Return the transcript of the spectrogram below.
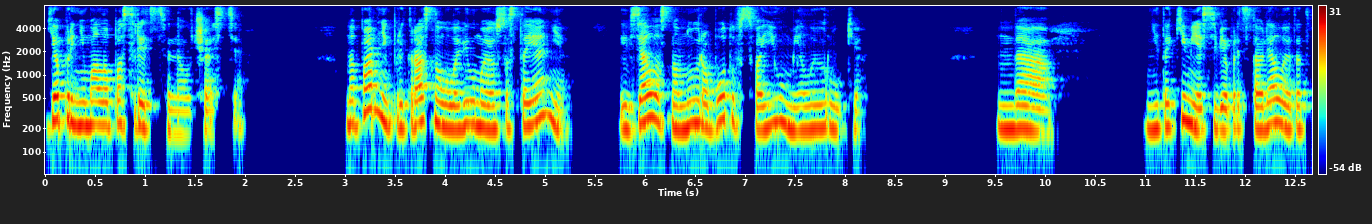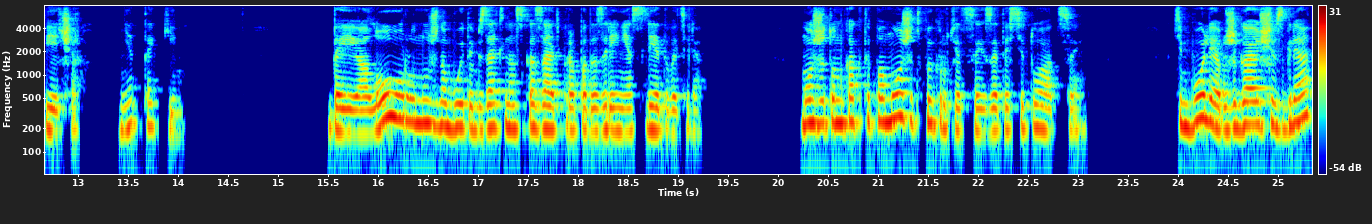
я принимала посредственное участие. Напарник прекрасно уловил мое состояние и взял основную работу в свои умелые руки. Да, не таким я себе представляла этот вечер. Нет таким. Да и Алоуру нужно будет обязательно сказать про подозрения следователя. Может, он как-то поможет выкрутиться из этой ситуации. Тем более обжигающий взгляд,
